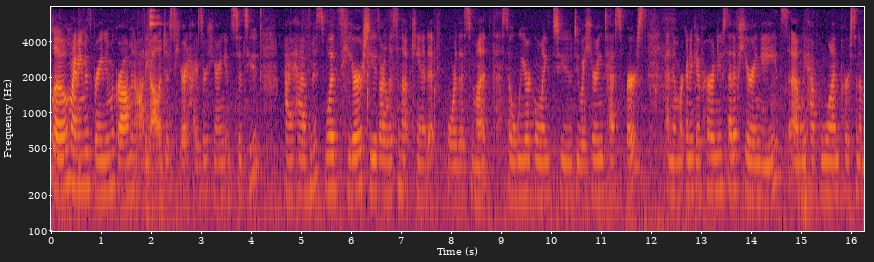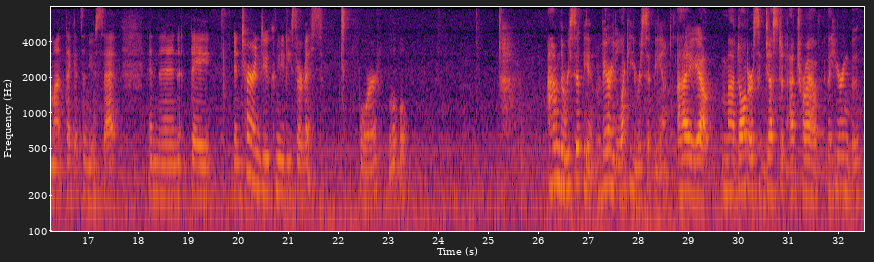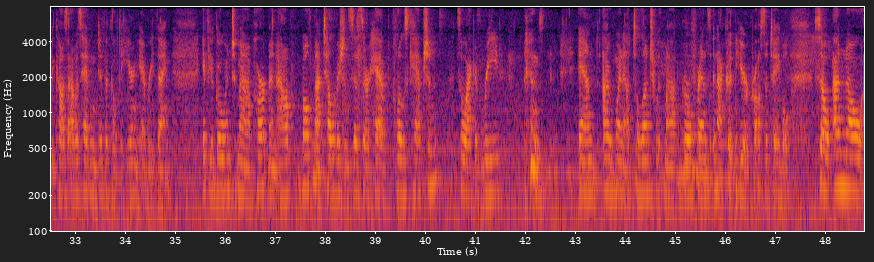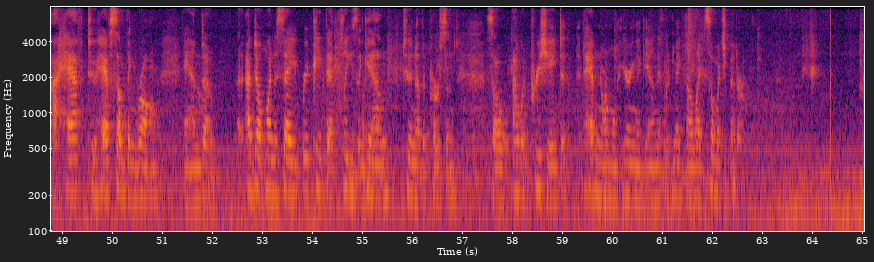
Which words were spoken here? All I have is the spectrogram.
Hello, my name is Brandy McGraw. I'm an audiologist here at Heuser Hearing Institute. I have Miss Woods here. She is our Listen Up candidate for this month. So we are going to do a hearing test first, and then we're going to give her a new set of hearing aids. Um, we have one person a month that gets a new set, and then they, in turn, do community service for Louisville. I'm the recipient, very lucky recipient. I, uh, my daughter suggested I try the hearing booth because I was having difficulty hearing everything. If you go into my apartment, I'll, both my television sets there have closed caption so I could read. and I went out to lunch with my girlfriends and I couldn't hear across the table. So I know I have to have something wrong. And um, I don't want to say, repeat that please again to another person. So I would appreciate to have normal hearing again. It would make my life so much better.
